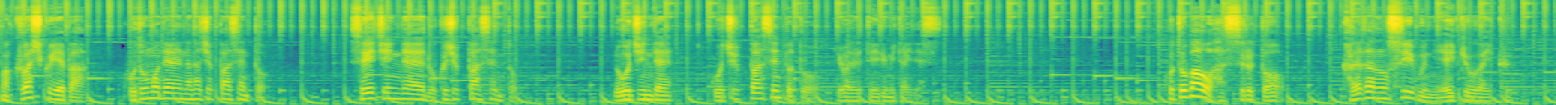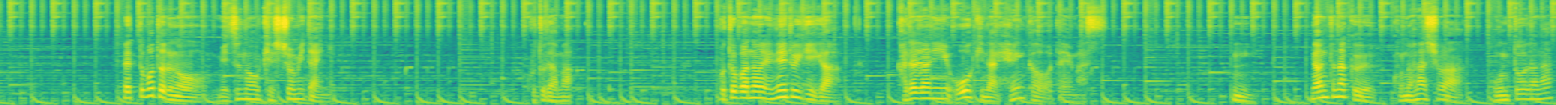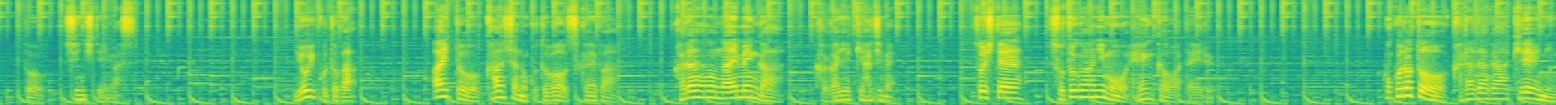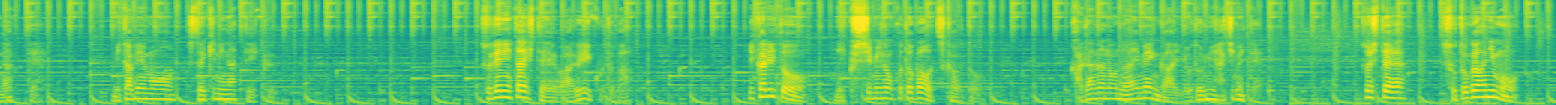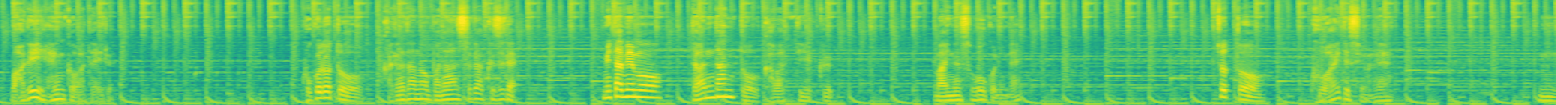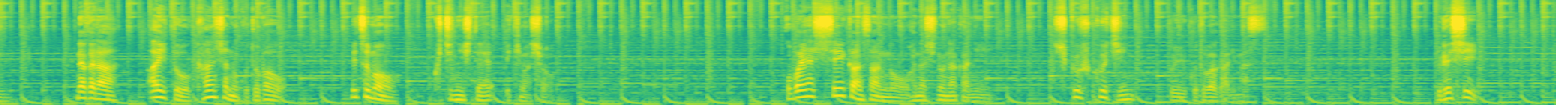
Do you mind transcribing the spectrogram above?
まあ、詳しく言えば、子供で70%、成人で60%、老人で50%と言われているみたいです言葉を発すると体の水分に影響がいくペットボトルの水の結晶みたいに。言霊。言葉のエネルギーが体に大きな変化を与えます。うん。なんとなくこの話は本当だなと信じています。良い言葉。愛と感謝の言葉を使えば体の内面が輝き始め。そして外側にも変化を与える。心と体がきれいになって見た目も素敵になっていく。それに対して悪い言葉。怒りと憎しみの言葉を使うと体の内面がよどみ始めてそして外側にも悪い変化を与える。心と体のバランスが崩れ見た目もだんだんと変わっていく。マイナス方向にね。ちょっと怖いですよね。うん。だから愛と感謝の言葉をいつも口にしていきましょう。小林正観さんのお話の中に祝福人という言葉があります。嬉しい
